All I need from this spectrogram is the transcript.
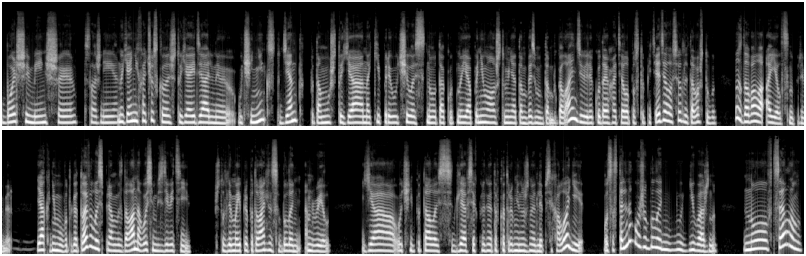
больше, меньше, сложнее. Но я не хочу сказать, что я идеальный ученик, студент, потому что я на Кипре училась, ну, так вот, ну, я понимала, что меня там возьмут там в Голландию или куда я хотела поступить. Я делала все для того, чтобы, ну, сдавала IELTS, например. Я к нему вот готовилась, прям сдала на 89, что для моей преподавательницы было unreal. Я очень пыталась для всех предметов, которые мне нужны для психологии. Вот с остальным уже было, ну, неважно. Но в целом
